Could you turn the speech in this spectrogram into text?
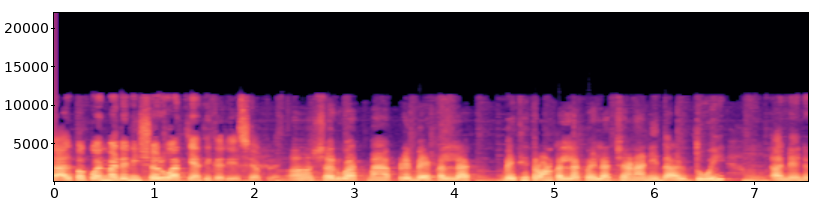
દાલ પકવાન માટેની શરૂઆત ક્યાંથી કરીએ છીએ આપણે? શરૂઆતમાં આપણે બે કલાક બેથી ત્રણ કલાક પહેલા ચણાની દાળ ધોઈ અને એને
